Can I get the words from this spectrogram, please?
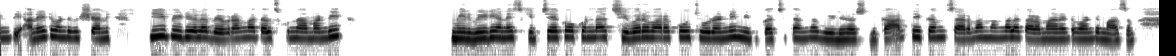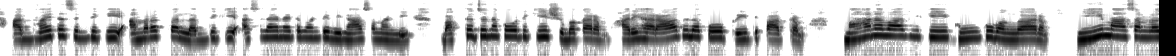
ఏంటి అనేటువంటి విషయాన్ని ఈ వీడియోలో వివరంగా తెలుసుకుందామండి. మీరు వీడియోని స్కిప్ చేయకోకుండా చివరి వరకు చూడండి. మీకు ఖచ్చితంగా వీడియో వచ్చింది కార్తీకం సర్వమంగళకరమైనటువంటి మాసం. అద్వైత సిద్ధికి అమరత్వ లబ్ధికి అసలైనటువంటి విలాసం అండి. భక్తజన కోటికి శుభకరం. హరిహరాదులకు ప్రీతిపాత్రం. మానవాదికి కుంకు బంగారం. ఈ మాసంలో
